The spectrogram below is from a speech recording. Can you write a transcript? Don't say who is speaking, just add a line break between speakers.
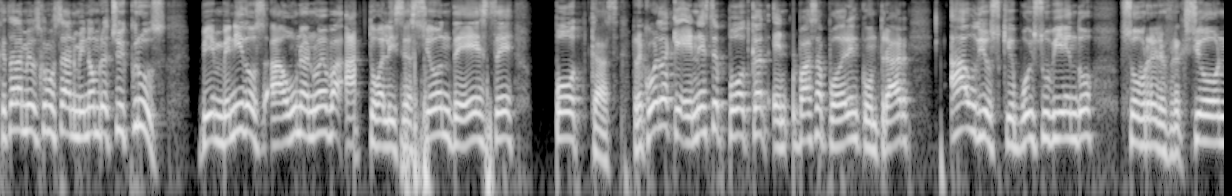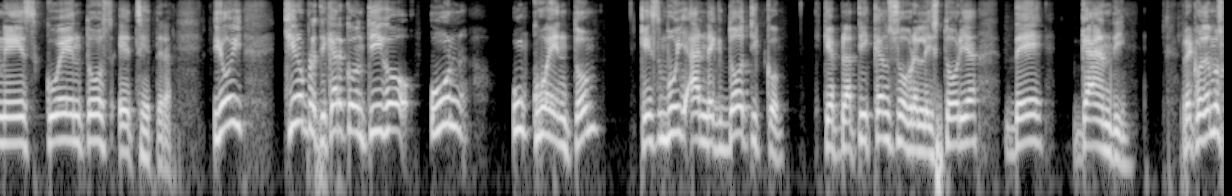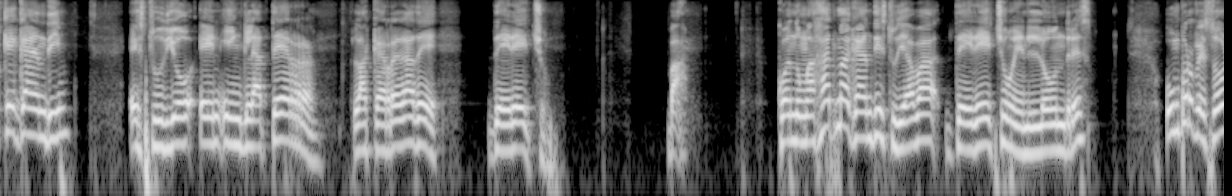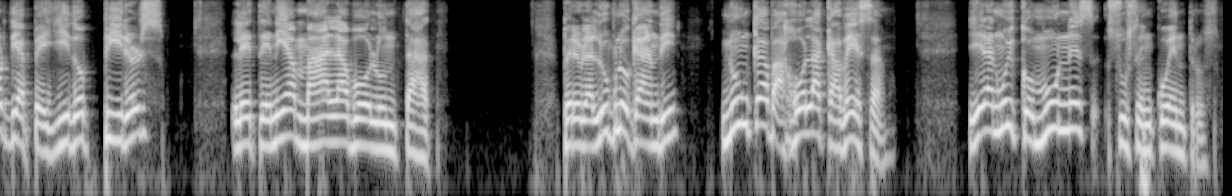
¿Qué tal amigos? ¿Cómo están? Mi nombre es Chuy Cruz. Bienvenidos a una nueva actualización de este podcast. Recuerda que en este podcast vas a poder encontrar audios que voy subiendo sobre reflexiones, cuentos, etc. Y hoy quiero platicar contigo un, un cuento que es muy anecdótico, que platican sobre la historia de Gandhi. Recordemos que Gandhi estudió en Inglaterra la carrera de Derecho. Va. Cuando Mahatma Gandhi estudiaba Derecho en Londres, un profesor de apellido Peters le tenía mala voluntad. Pero el alumno Gandhi nunca bajó la cabeza y eran muy comunes sus encuentros.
